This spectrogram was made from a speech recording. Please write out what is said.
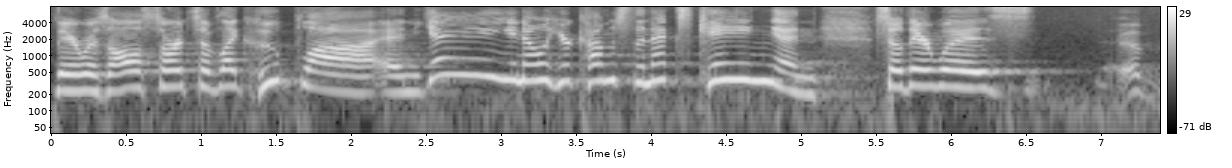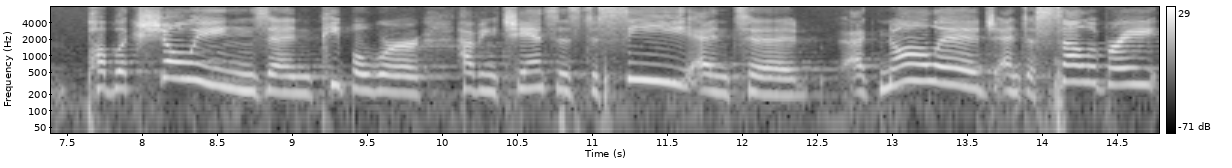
There was all sorts of like hoopla and yay, you know, here comes the next king. And so there was Uh, public showings and people were having chances to see and to acknowledge and to celebrate.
